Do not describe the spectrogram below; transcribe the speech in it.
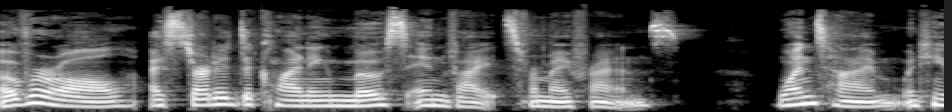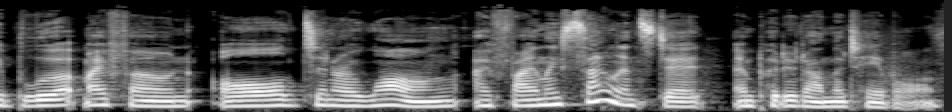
Overall, I started declining most invites from my friends. One time, when he blew up my phone all dinner long, I finally silenced it and put it on the table.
